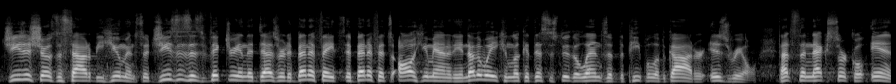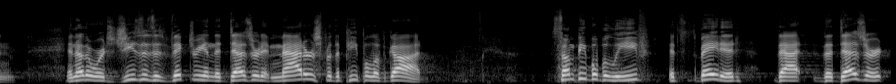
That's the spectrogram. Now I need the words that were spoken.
Jesus shows us how to be human. So Jesus' victory in the desert, it benefits, it benefits all humanity. Another way you can look at this is through the lens of the people of God or Israel. That's the next circle in. In other words, Jesus' victory in the desert, it matters for the people of God. Some people believe, it's debated, that the desert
